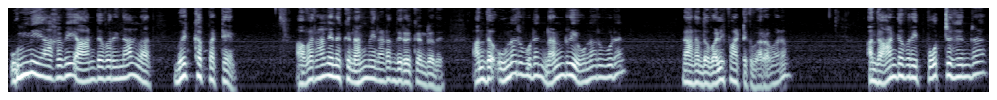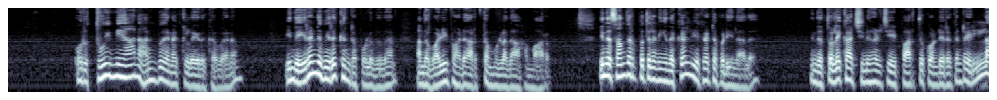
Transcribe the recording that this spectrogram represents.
உண்மையாகவே ஆண்டவரினால் நான் மீட்கப்பட்டேன். அவரால் எனக்கு நன்மை நடந்திருக்கின்றது. அந்த உணர்வுடன் நன்றி உணர்வுடன் நான் அந்த வழிபாட்டுக்கு வர வேணும். அந்த ஆண்டவரை போற்றுகின்ற ஒரு தூய்மையான அன்பு எனக்குள்ளே இருக்க வேணும். இந்த இரண்டும் இருக்கின்ற பொழுதுதான் அந்த வழிபாடு அர்த்தம் உள்ளதாக மாறும். இந்த சந்தர்ப்பத்தில் நீங்கள் இந்த கேள்வியை கேட்டபடியினால் இந்த தொலைக்காட்சி நிகழ்ச்சியை பார்த்து கொண்டிருக்கின்ற எல்லா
